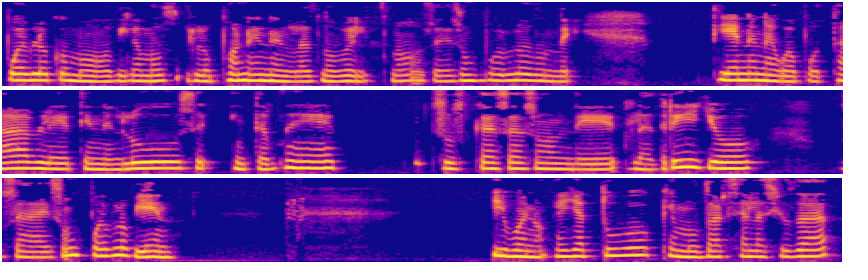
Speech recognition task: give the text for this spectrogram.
pueblo como, digamos, lo ponen en las novelas, ¿no? O sea, es un pueblo donde tienen agua potable, tienen luz, internet, sus casas son de ladrillo, o sea, es un pueblo bien. Y bueno, ella tuvo que mudarse a la ciudad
